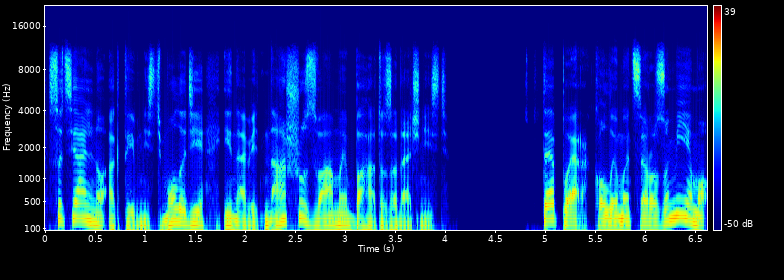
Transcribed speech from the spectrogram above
соціальну активність молоді і навіть нашу з вами багатозадачність. Тепер, коли ми це розуміємо,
